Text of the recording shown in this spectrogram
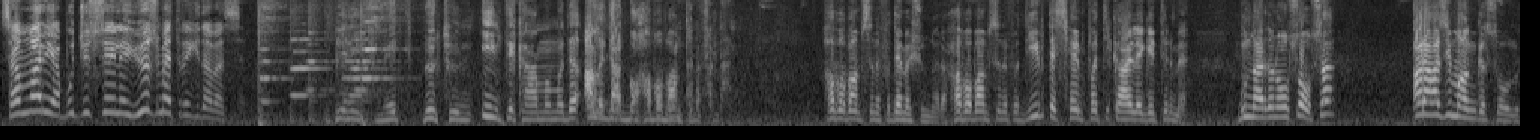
Sen var ya bu cüsseyle 100 metre gidemezsin. Bir hikmet bütün intikamımı da alacağız bu hababam tarafından. Hababam sınıfı deme şunlara. Hababam sınıfı deyip de sempatik hale getirme. Bunlardan olsa olsa arazi mangası olur.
